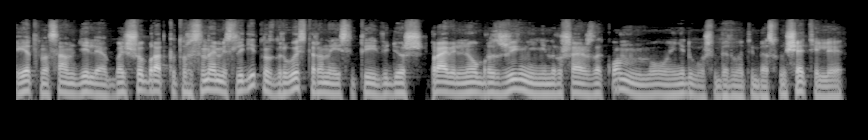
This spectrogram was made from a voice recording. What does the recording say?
И это на самом деле большой брат, который за нами следит, но с другой стороны, если ты ведешь правильный образ жизни, не нарушаешь закон, ну, я не думаю, что должно тебя смущать или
